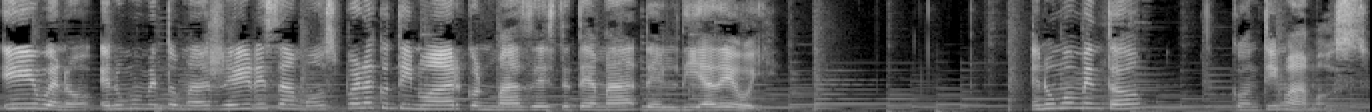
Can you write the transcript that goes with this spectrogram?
Y bueno, en un momento más regresamos para continuar con más de este tema del día de hoy. En un momento, continuamos.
